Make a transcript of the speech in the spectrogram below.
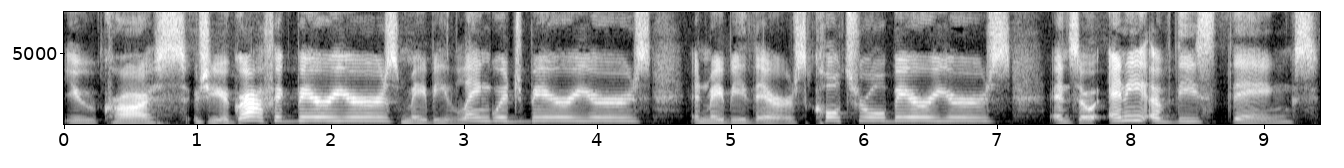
you cross geographic barriers, maybe language barriers, and maybe there's cultural barriers. And so, any of these things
